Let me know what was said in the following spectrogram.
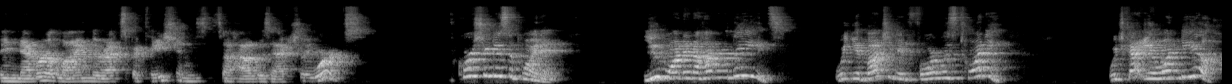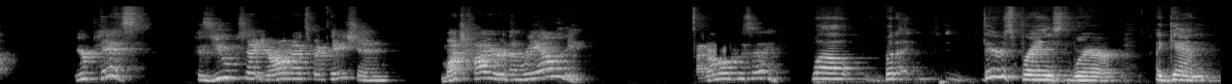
they never align their expectations to how this actually works. Of course, you're disappointed. You wanted 100 leads. What you budgeted for was 20, which got you one deal. You're pissed because you set your own expectation much higher than reality. I don't know what to say. Well, but I, there's brands where, again,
